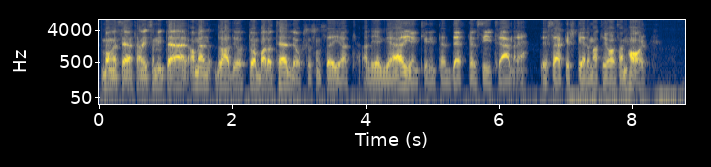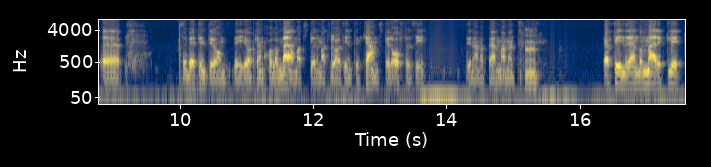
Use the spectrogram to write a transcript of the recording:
många säger att han liksom inte är, ja men du hade ju uppe om Balotelli också som säger att Allegri är egentligen inte en defensiv tränare. Det är säkert spelmaterialet han har. Eh, sen vet inte jag om det, jag kan hålla med om att spelmaterialet inte kan spela offensivt din andra femma, men mm. jag finner det ändå märkligt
